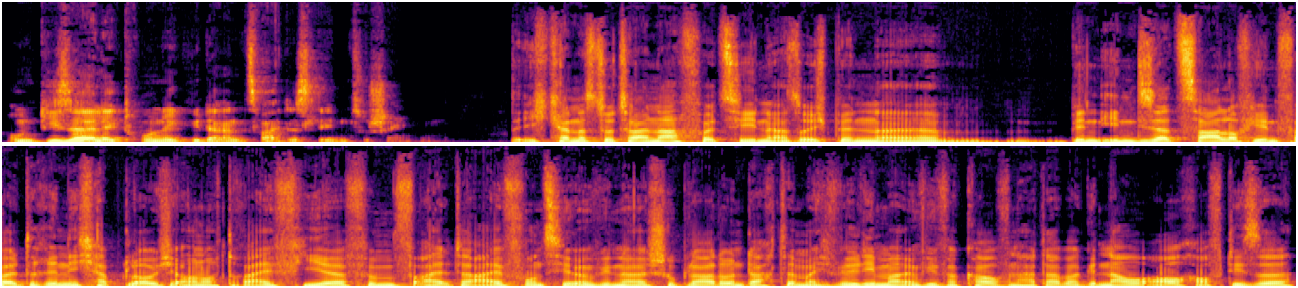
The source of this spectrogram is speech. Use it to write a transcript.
um dieser Elektronik wieder ein zweites Leben zu schenken ich kann das total nachvollziehen. Also ich bin, äh, bin in dieser Zahl auf jeden Fall drin. Ich habe, glaube ich, auch noch drei, vier, fünf alte iPhones hier irgendwie in der Schublade und dachte immer, ich will die mal irgendwie verkaufen, hatte aber genau auch auf diese,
